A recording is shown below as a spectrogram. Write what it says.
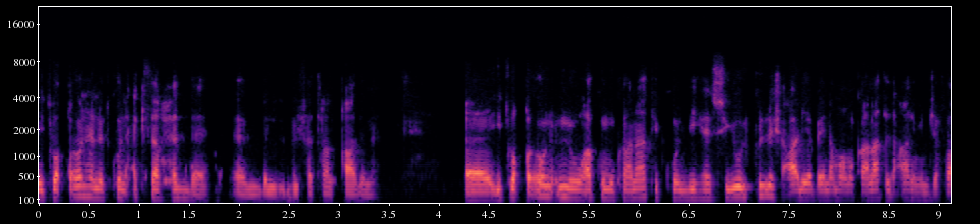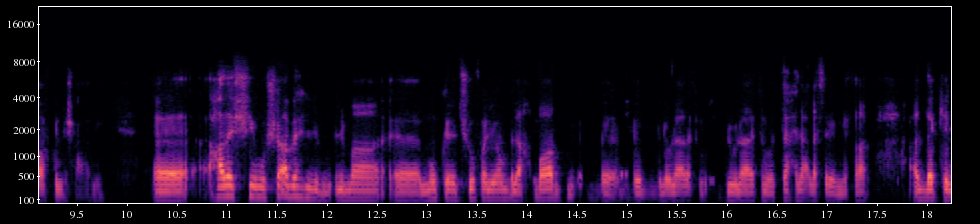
يتوقعونها أنه تكون أكثر حده بالفترة القادمة. يتوقعون أنه أكو مكانات يكون بها سيول كلش عالية بينما مكانات تعاني من جفاف كلش عالي. آه هذا الشيء مشابه لما آه ممكن تشوفه اليوم بالأخبار بالولايات بالولايات المتحدة على سبيل المثال. عندك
